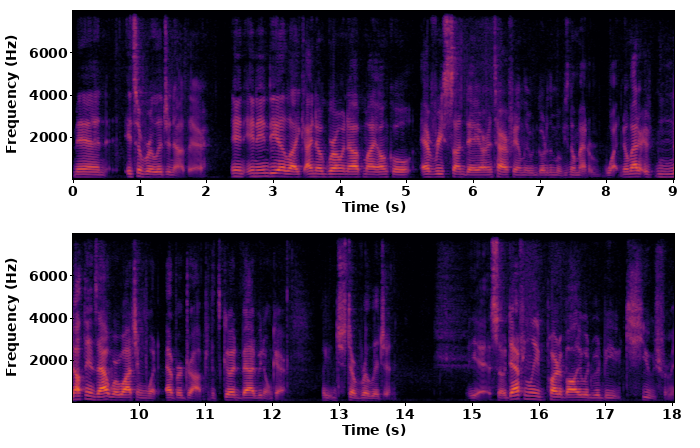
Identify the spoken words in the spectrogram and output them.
man, it's a religion out there. In in India, like I know, growing up, my uncle every Sunday, our entire family would go to the movies, no matter what, no matter if nothing's out, we're watching whatever dropped. If it's good, bad, we don't care. Like, just a religion. Yeah, so definitely part of Bollywood would be huge for me.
